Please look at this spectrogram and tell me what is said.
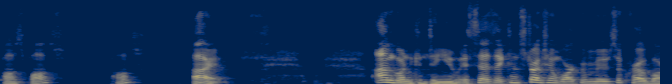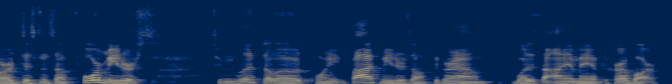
Pause, pause, pause. All right. I'm going to continue. It says a construction worker moves a crowbar a distance of 4 meters to lift a load 0.5 meters off the ground. What is the IMA of the crowbar?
